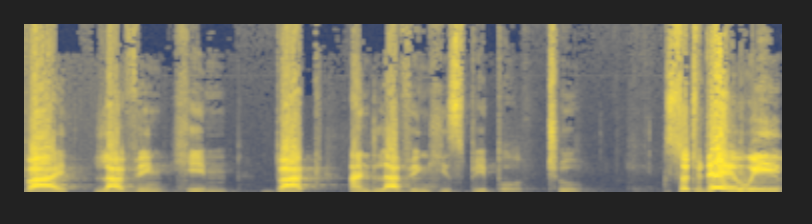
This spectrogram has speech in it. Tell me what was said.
by loving him back and loving his people too. So today we're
